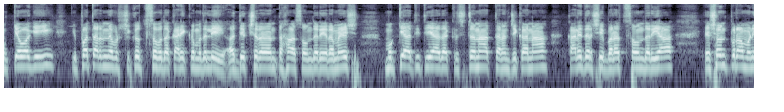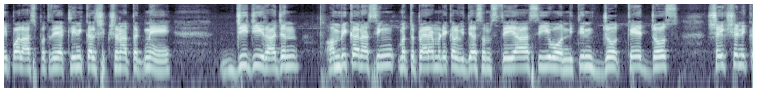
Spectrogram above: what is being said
ಮುಖ್ಯವಾಗಿ ಇಪ್ಪತ್ತಾರನೇ ವಾರ್ಷಿಕೋತ್ಸವದ ಕಾರ್ಯಕ್ರಮದಲ್ಲಿ ಅಧ್ಯಕ್ಷರಾದಂತಹ ಸೌಂದರ್ಯ ರಮೇಶ್, ಮುಖ್ಯ ಅತಿಥಿಯಾದ ಕೃಷ್ಣನ ತರಂಜಿಕಾನ, ಕಾರ್ಯದರ್ಶಿ ಭರತ್ ಸೌಂದರ್ಯ, ಯಶವಂತಪುರ ಮಣಿಪಾಲ್ ಆಸ್ಪತ್ರೆಯ ಕ್ಲಿನಿಕಲ್ ಶಿಕ್ಷಣ ತಜ್ಞೆ G G Rajan, Ambika nursing ಮತ್ತು ಪ್ಯಾರಾಮೆಡಿಕಲ್ ವಿದ್ಯಾಸಂಸ್ಥೆಯ ಸಿಇಒ ನಿತಿನ್ ಜೋ, ಕೆ ಜೋಸ್ ಶೈಕ್ಷಣಿಕ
